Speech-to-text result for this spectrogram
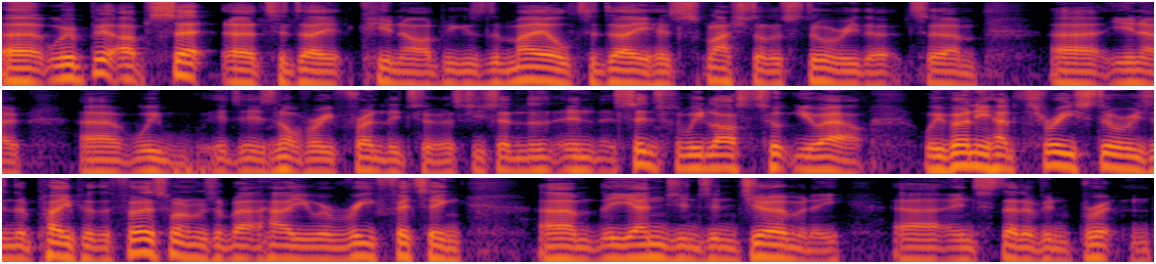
uh, We're a bit upset uh, today at Cunard because the Mail today has splashed on a story that, um, uh, you know, uh, we it is not very friendly to us. She said, in, Since we last took you out, we've only had three stories in the paper. The first one was about how you were refitting um, the engines in Germany uh, instead of in Britain.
